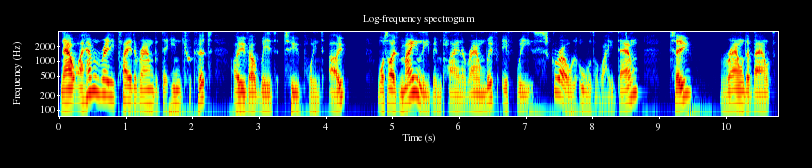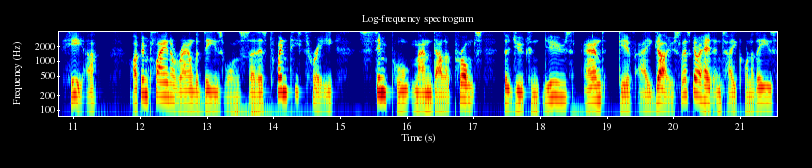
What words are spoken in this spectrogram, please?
Now I haven't really played around with the intricate over with 2.0. What I've mainly been playing around with, if we scroll all the way down to roundabout here, I've been playing around with these ones. So there's 23 simple mandala prompts that you can use and give a go. So let's go ahead and take one of these.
